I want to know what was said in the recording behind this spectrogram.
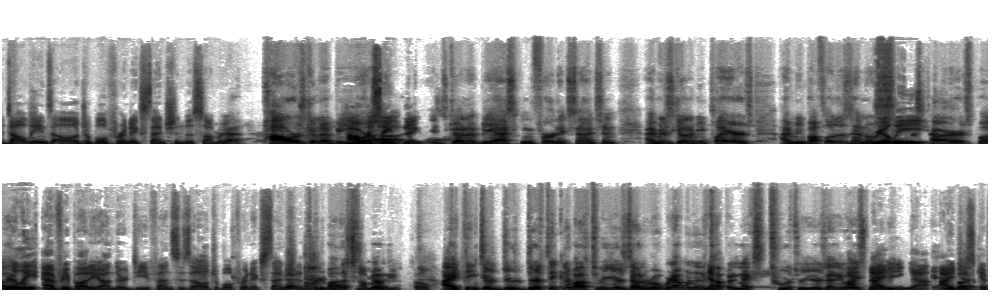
Dahlin's eligible for an extension this summer. Yeah, Power's gonna be Power, uh, same thing. Is gonna be asking for an extension. I mean, it's gonna be players. I mean, Buffalo doesn't have no Really- superstars, but Really, everybody on their defense is eligible for an extension pretty much. summer. Yeah, So I think they're, they're they're thinking about three years down the road. We're not winning the Yeah. cup in the next two or three years, anyways. I, Maybe. yeah, maybe, I just get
